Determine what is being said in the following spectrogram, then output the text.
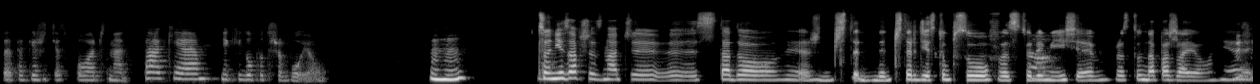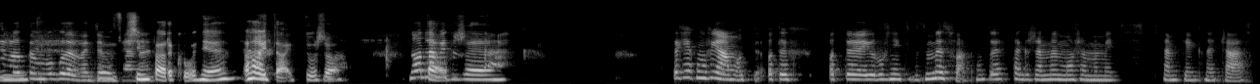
te takie życie społeczne takie, jakiego potrzebują. Mhm. Co nie zawsze znaczy y, stado wiesz, 40 psów, z którymi no. się po prostu naparzają. Nie? Myślę, że o tym w ogóle będziemy W Sim Parku, nie? Oj tak, dużo. No, no dla tak, mnie że... tak. tak jak mówiłam o, o, tych, o tej różnicy w zmysłach, no to jest tak, że my możemy mieć z psem piękny czas,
